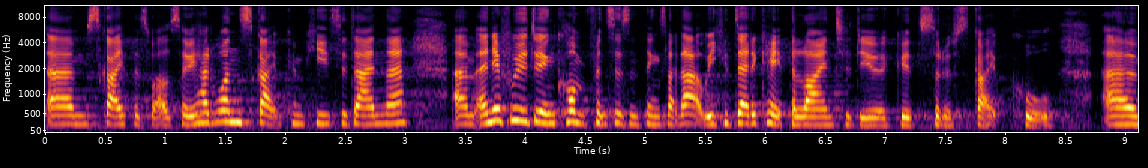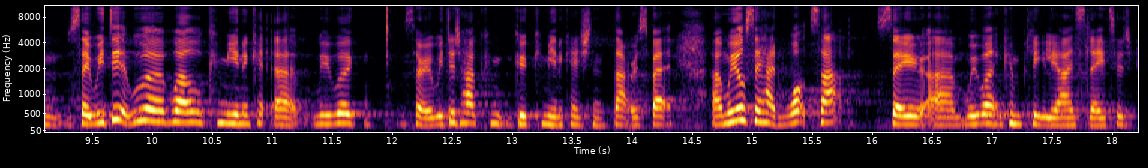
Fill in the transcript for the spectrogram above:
um, Skype as well. So we had one Skype computer down there. Um, and if we were doing conferences and things like that, we could dedicate the line to do a good sort of Skype call. Um, so we did, we were well communicate, uh, we were, sorry, we did have com good communication in that respect. And we also had WhatsApp. So um, we weren't completely isolated,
